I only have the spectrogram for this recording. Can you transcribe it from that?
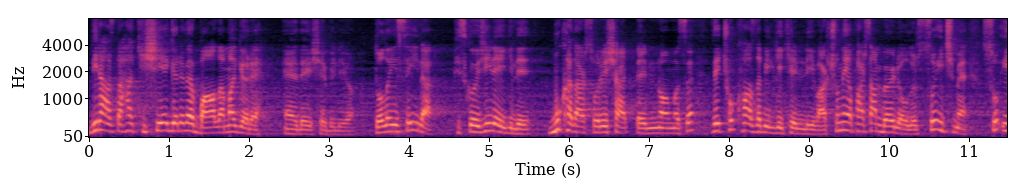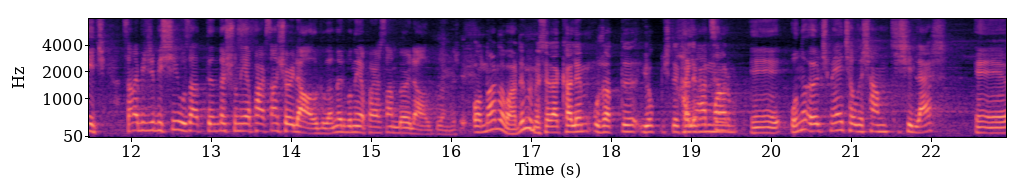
biraz daha kişiye göre ve bağlama göre e, değişebiliyor. Dolayısıyla psikolojiyle ilgili bu kadar soru işaretlerinin olması ve çok fazla bilgi kirliliği var. Şunu yaparsan böyle olur. Su içme, su iç. Sana biri bir şey uzattığında şunu yaparsan şöyle algılanır, bunu yaparsan böyle algılanır. Onlar da var değil mi? Mesela kalem uzattı, yok işte kalemim Hayatın, var mı? e, onu ölçmeye çalışan kişiler e,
